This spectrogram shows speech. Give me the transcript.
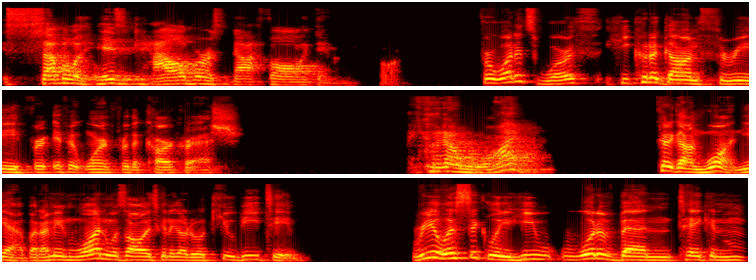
it. someone with his caliber is not falling down for what it's worth, he could have gone three for if it weren't for the car crash. He could have gone one. Could have gone one, yeah. But I mean, one was always going to go to a QB team. Realistically, he would have been taken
